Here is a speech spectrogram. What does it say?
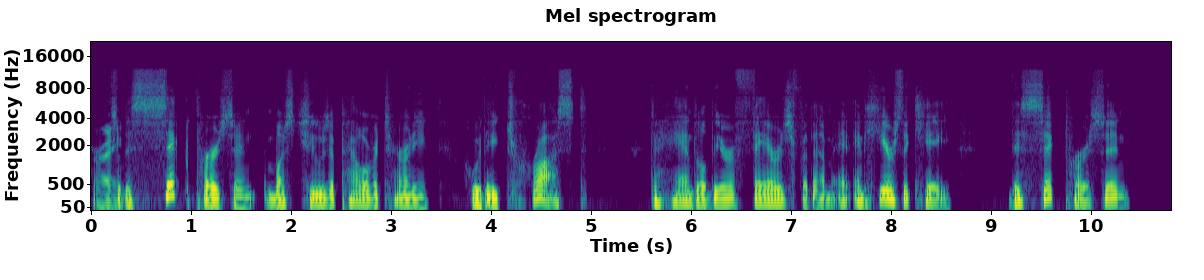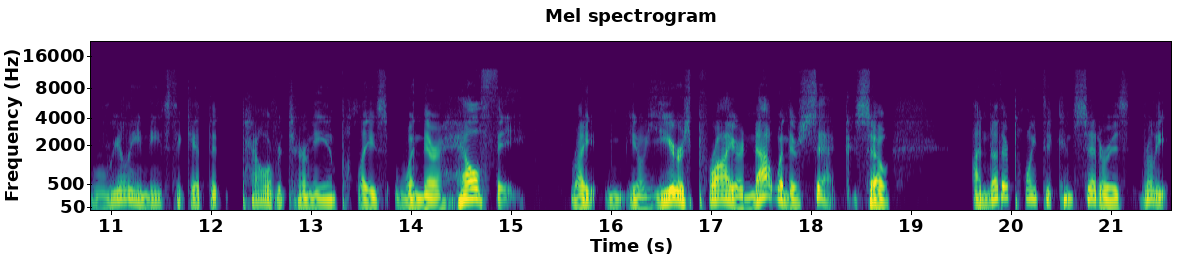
Right. So the sick person must choose a power of attorney who they trust to handle their affairs for them. And, and here's the key this sick person really needs to get the power of attorney in place when they're healthy, right? You know, years prior, not when they're sick. So another point to consider is really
